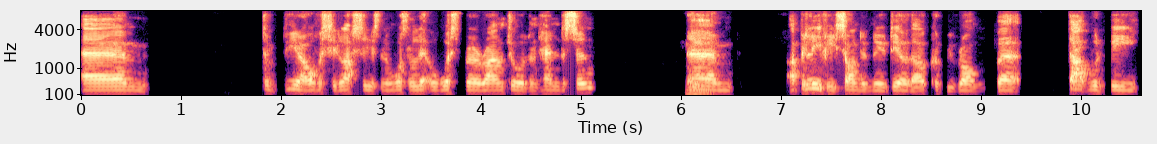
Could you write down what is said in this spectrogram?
Um, you know, obviously last season there was a little whisper around Jordan Henderson. Yeah. Um, I believe he signed a new deal, though I could be wrong, but that would be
